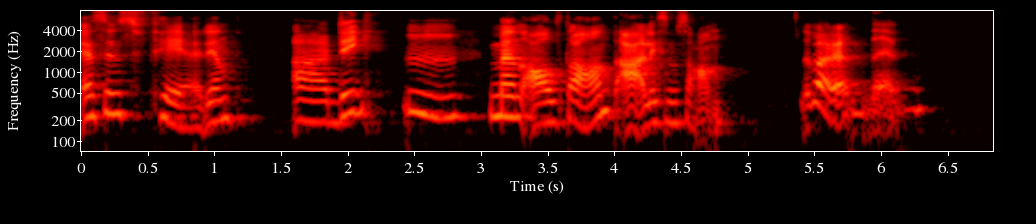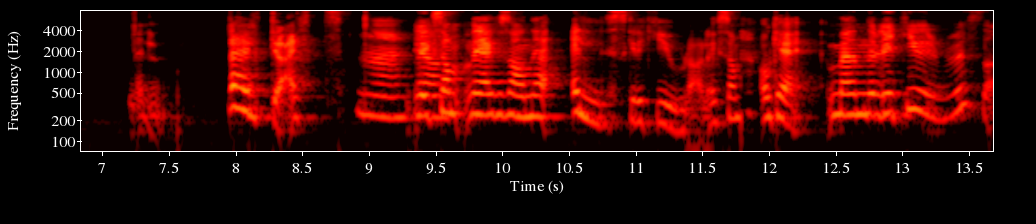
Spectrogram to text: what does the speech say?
Jeg syns ferien er digg, Mm. men alt annet er liksom sånn Det er bare Det, det, det er helt greit. Nei, ja. Liksom, Men jeg er ikke sånn Jeg elsker ikke jula, liksom. OK, men Du liker julebrus, da.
